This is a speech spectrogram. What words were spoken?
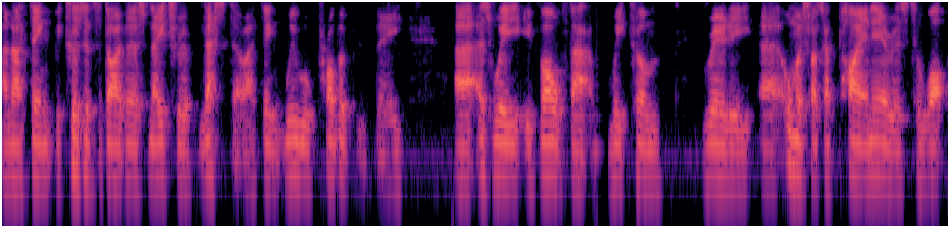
And I think because of the diverse nature of Leicester, I think we will probably be, uh, as we evolve that, we come really uh, almost like a pioneer as to what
